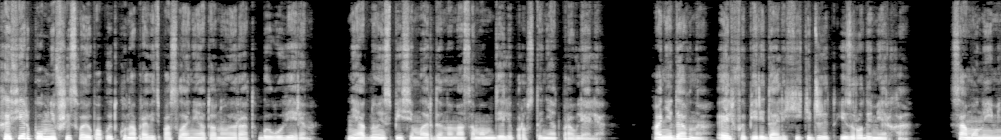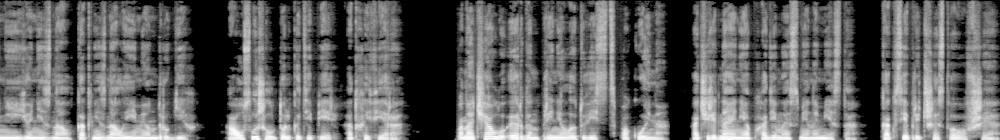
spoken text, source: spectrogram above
Хефер, помнивший свою попытку направить послание от Ануэрат, был уверен, ни одно из писем Эрдена на самом деле просто не отправляли. А недавно эльфы передали Хикиджит из рода Мерха. Сам он имени ее не знал, как не знал и имен других, а услышал только теперь, от Хефера. Поначалу Эрден принял эту весть спокойно, очередная необходимая смена места, как все предшествовавшие.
